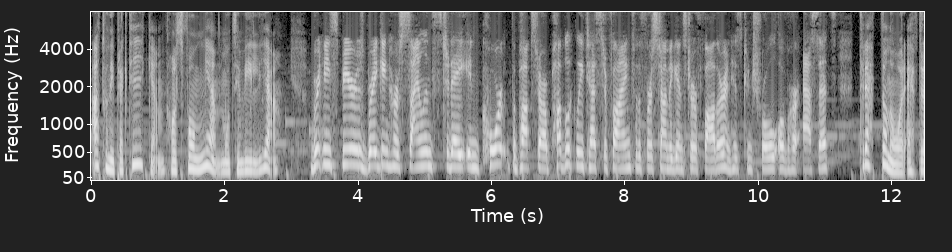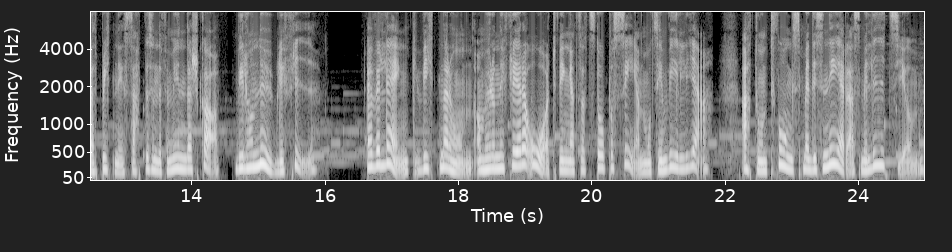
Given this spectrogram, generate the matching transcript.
Att hon i praktiken hålls fången mot sin vilja. Britney Spears breaking her silence today in court. The pop star publicly testifying for the first time against her father and his control over her assets. 13 år efter att Britney sattes under förmyndarskap vill hon nu bli fri. Över länk vittnar hon om hur hon i flera år tvingats att stå på scen mot sin vilja. Att hon tvångsmedicineras med litium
